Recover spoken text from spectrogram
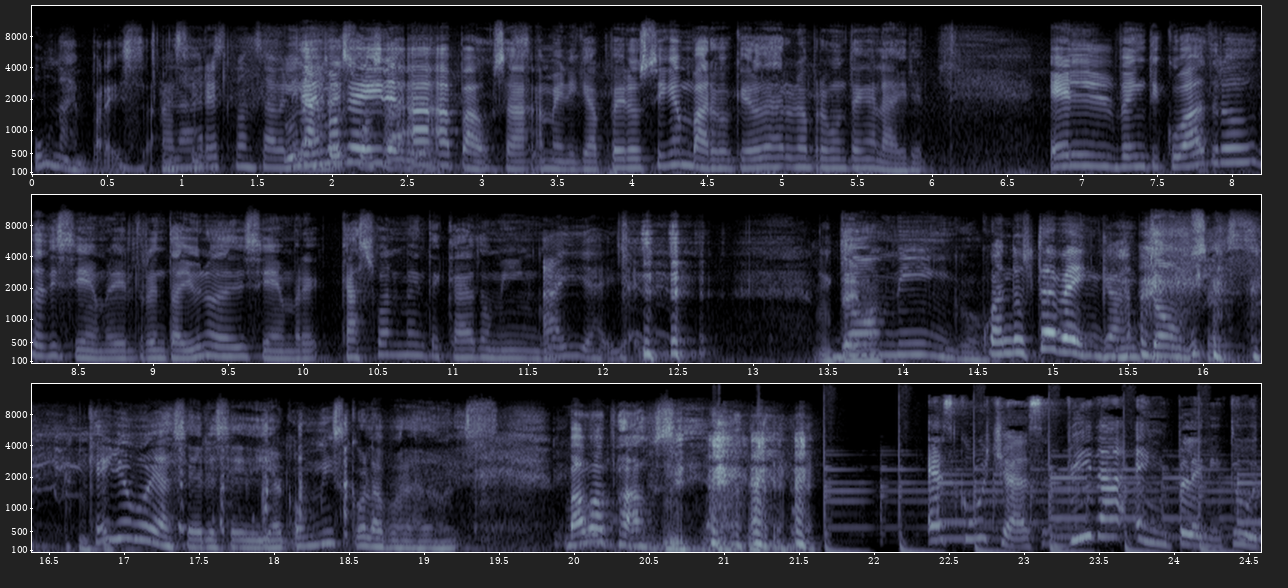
una empresa. Una Así es. responsabilidad. Tenemos que ir a pausa, América, pero sin embargo quiero dejar una pregunta en el aire. El 24 de diciembre y el 31 de diciembre casualmente cae domingo. Ay, ay, ay. Domingo. Cuando usted venga. Entonces, ¿qué yo voy a hacer ese día con mis colaboradores? Vamos a pausa. Escuchas Vida en Plenitud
